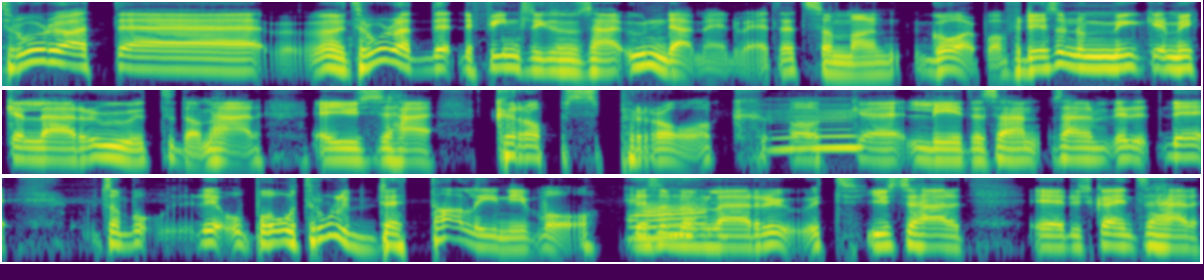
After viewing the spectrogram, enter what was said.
tror du att, eh, tror du att det, det finns liksom så här undermedvetet som man går på? För det som de mycket, mycket lär ut de här är ju så här kroppsspråk Mm. och eh, lite så här, så här det, som på, det, på otrolig detaljnivå, det som Ja. de lär ut. Just så här att eh, du ska inte så här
